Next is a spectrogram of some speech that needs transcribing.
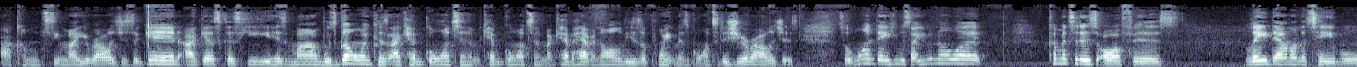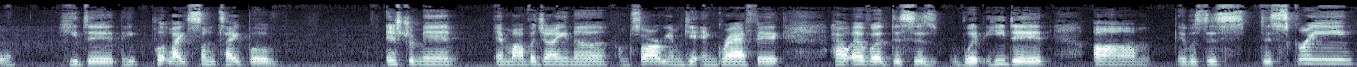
I come see my urologist again. I guess because he his mom was going because I kept going to him, kept going to him. I kept having all of these appointments going to this urologist. So one day he was like, you know what? Come into this office, lay down on the table. He did. He put like some type of instrument in my vagina. I'm sorry, I'm getting graphic. However, this is what he did. Um, it was this this screen.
